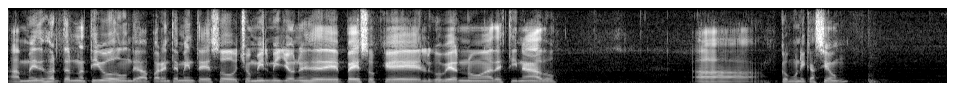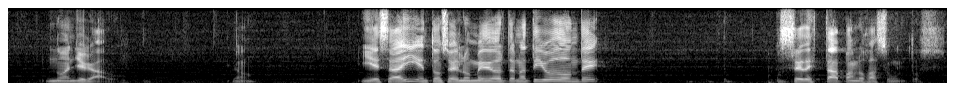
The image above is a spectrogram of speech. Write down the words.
A medios alternativos donde aparentemente esos 8 mil millones de pesos que el gobierno ha destinado a comunicación no han llegado. Y es ahí entonces en los medios alternativos donde se destapan los asuntos.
